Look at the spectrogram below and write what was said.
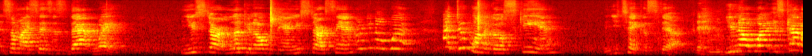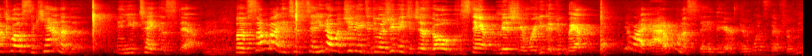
and somebody says it's that way, and you start looking over there and you start saying, oh, you know what, I do want to go skiing, and you take a step. Mm-hmm. You know what, it's kind of close to Canada, and you take a step. Mm-hmm. But if somebody just say, you know what you need to do is you need to just go and stay up in Michigan where you can do better. Like, I don't want to stay there. And what's there for me?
